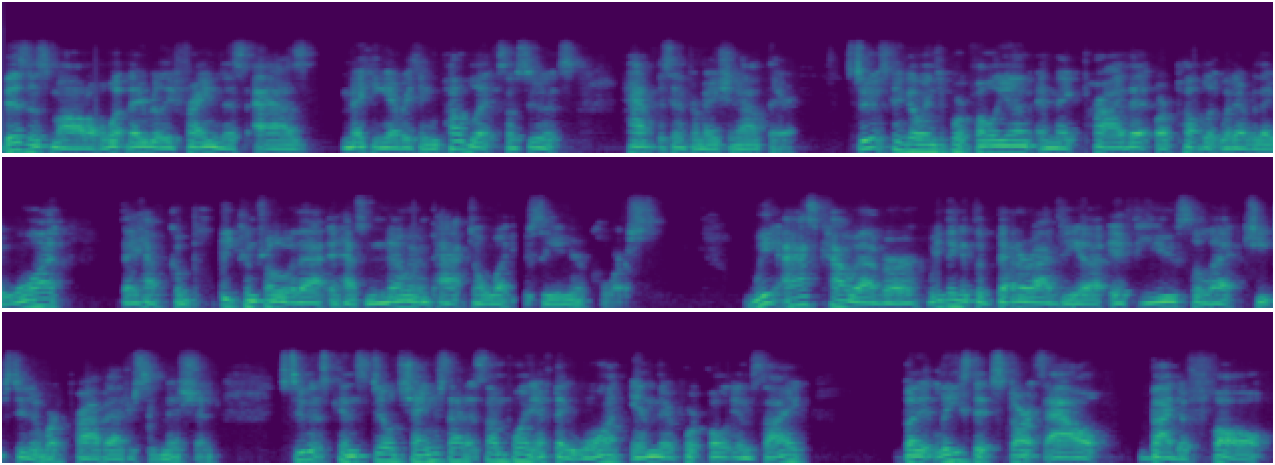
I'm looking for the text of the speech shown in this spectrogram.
business model, what they really frame this as making everything public so students have this information out there. Students can go into Portfolium and make private or public whatever they want. They have complete control over that. It has no impact on what you see in your course. We ask, however, we think it's a better idea if you select keep student work private after submission. Students can still change that at some point if they want in their Portfolium site, but at least it starts out by default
